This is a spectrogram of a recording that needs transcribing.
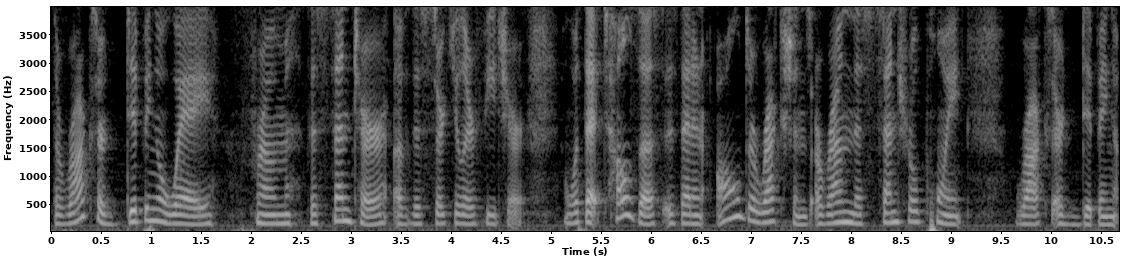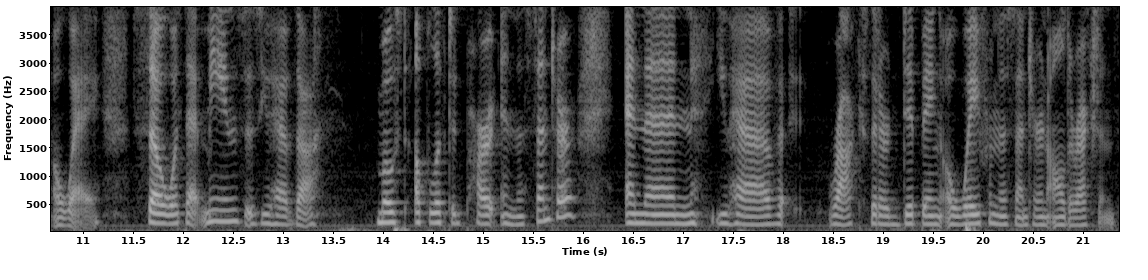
the rocks are dipping away from the center of this circular feature. And what that tells us is that in all directions around this central point, rocks are dipping away. So what that means is you have the most uplifted part in the center, and then you have rocks that are dipping away from the center in all directions.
